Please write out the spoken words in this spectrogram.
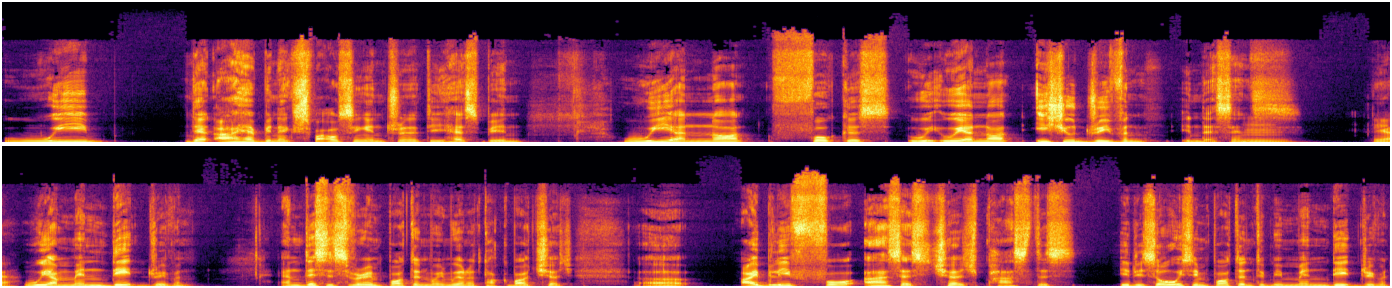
we, that I have been espousing in Trinity has been we are not focused, we, we are not issue driven in that sense yeah we are mandate driven. And this is very important when we're going to talk about church. Uh, I believe for us as church pastors, it is always important to be mandate driven.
